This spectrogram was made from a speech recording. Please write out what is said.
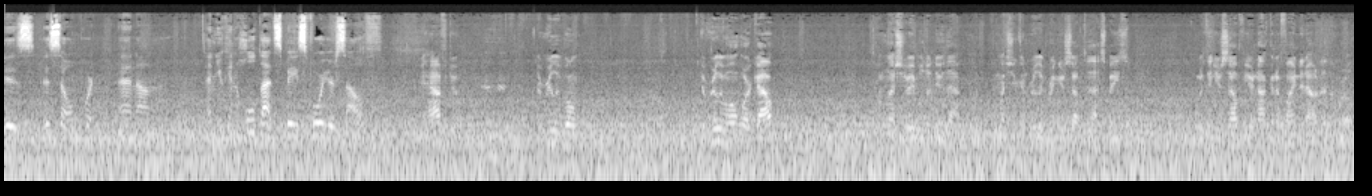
is is so important, and um, and you can hold that space for yourself. You have to. hmm It really won't. It really won't work out unless you're able to do that. Unless you can really bring yourself to that space within yourself, you're not going to find it out in the world.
